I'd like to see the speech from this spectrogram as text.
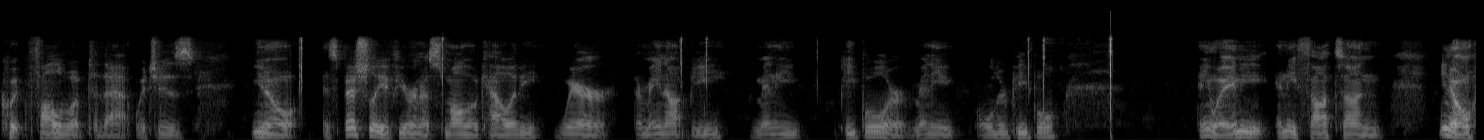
quick follow up to that, which is, you know, especially if you're in a small locality where there may not be many people or many older people. Anyway, any any thoughts on, you know,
